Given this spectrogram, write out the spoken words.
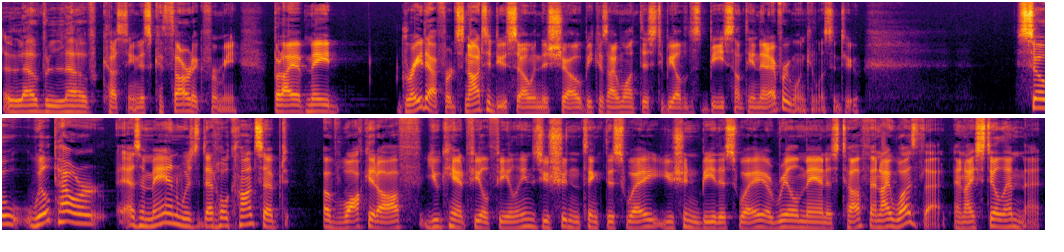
love, love cussing. It's cathartic for me. But I have made great efforts not to do so in this show because I want this to be able to be something that everyone can listen to. So, willpower as a man was that whole concept of walk it off. You can't feel feelings. You shouldn't think this way. You shouldn't be this way. A real man is tough. And I was that. And I still am that.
